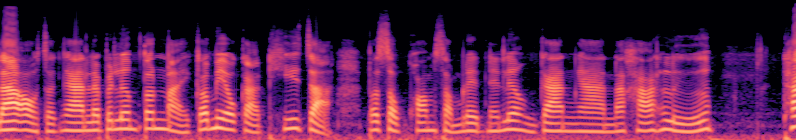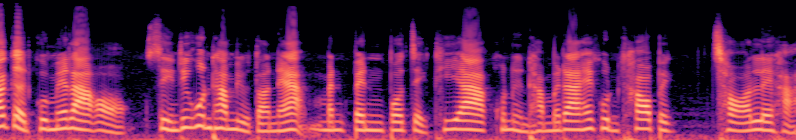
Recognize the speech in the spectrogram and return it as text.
ลาออกจากงานแล้วไปเริ่มต้นใหม่ก็มีโอกาสที่จะประสบความสำเร็จในเรื่องของการงานนะคะ หรือ ถ้าเกิดคุณไม่ลาออก สิ่งที่คุณทำอยู่ตอนนี้มันเป็นโปรเจกต์ที่ยากคนอื่นทำไม่ได้ให้คุณเข้าไปช้อนเลยค่ะ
